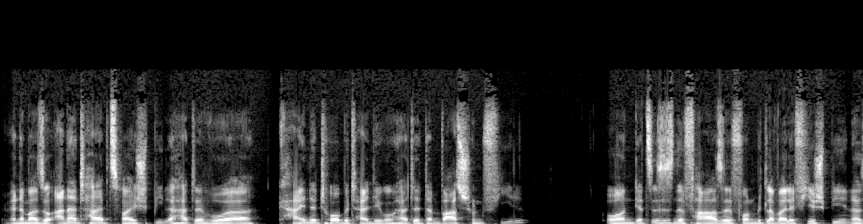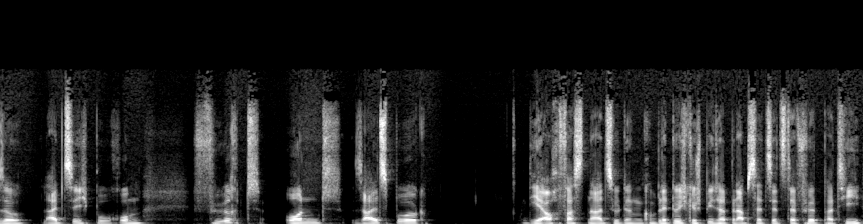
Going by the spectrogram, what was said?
Wenn er mal so anderthalb, zwei Spiele hatte, wo er keine Torbeteiligung hatte, dann war es schon viel. Und jetzt ist es eine Phase von mittlerweile vier Spielen, also Leipzig, Bochum, Fürth und Salzburg, die er auch fast nahezu dann komplett durchgespielt hat mit Abseits jetzt der Fürth-Partie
